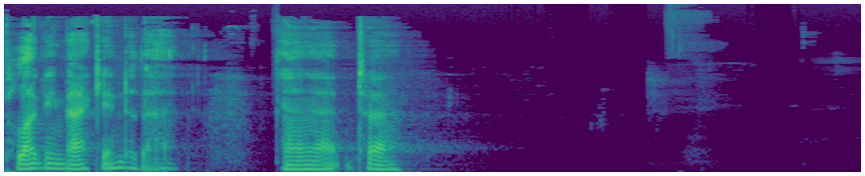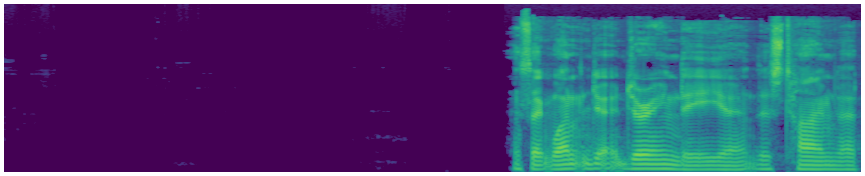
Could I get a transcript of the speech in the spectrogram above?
plugging back into that, and that. It's like one during the uh, this time that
